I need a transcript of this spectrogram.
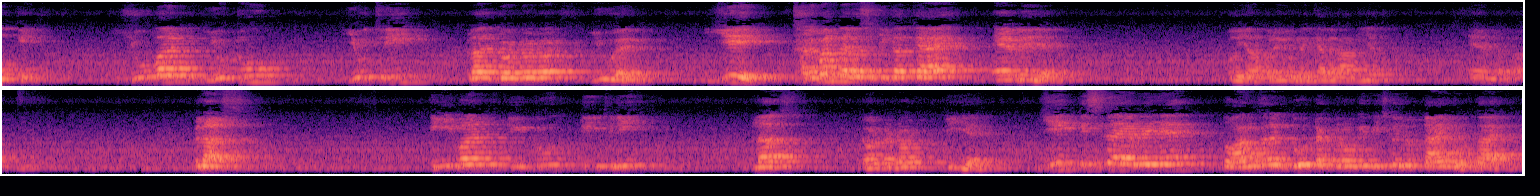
Okay u1 u2 u3 plus dot dot dot un ये थर्मल वेलोसिटी का क्या है? एवरेज है। तो यहाँ पर हमने क्या लगा दिया? एन लगा दिया। Plus T1 T2 T3 plus dot dot T है ये किसका एवरेज है? तो आंसर है दो टक्करों के बीच का जो टाइम होता है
